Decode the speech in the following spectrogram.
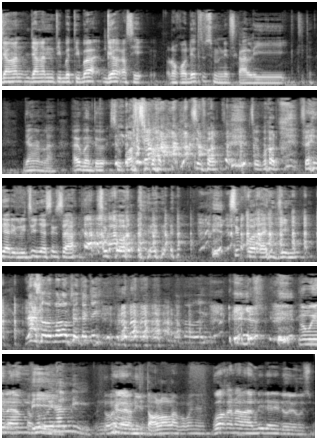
Jangan jangan tiba-tiba dia kasih rokok dia tuh semenit sekali gitu. Janganlah. Ayo bantu support support support support. Saya nyari lucunya susah. Support. support anjing. Ya, selamat malam, saya cacing. Lagi. ngomongin Hamdi Ngomongin Hamdi. ngomongin Hamdi Tolol lah pokoknya. Gua kenal Hamdi dari 2019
